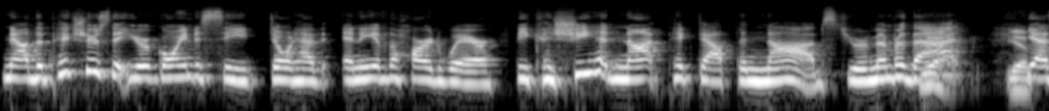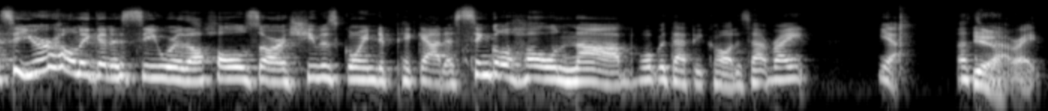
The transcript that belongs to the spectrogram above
Now, the pictures that you're going to see don't have any of the hardware because she had not picked out the knobs. Do you remember that? Yep. Yeah, so you're only going to see where the holes are. She was going to pick out a single hole knob. What would that be called? Is that right? Yeah, that's Yeah. about right.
